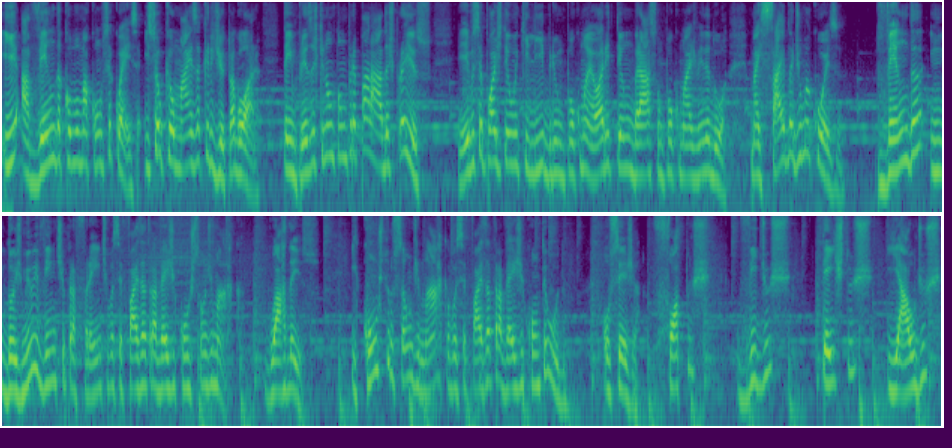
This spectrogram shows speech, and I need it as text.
e a venda como uma consequência. Isso é o que eu mais acredito. Agora, tem empresas que não estão preparadas para isso. E aí você pode ter um equilíbrio um pouco maior e ter um braço um pouco mais vendedor. Mas saiba de uma coisa: Venda em 2020 para frente você faz através de construção de marca. Guarda isso. E construção de marca você faz através de conteúdo. Ou seja, fotos, vídeos, textos e áudios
